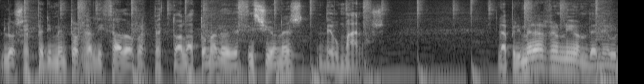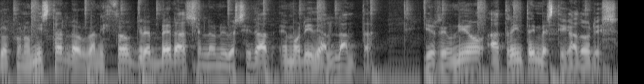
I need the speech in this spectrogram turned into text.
los experimentos realizados respecto a la toma de decisiones de humanos. La primera reunión de neuroeconomistas la organizó Greg Veras en la Universidad Emory de Atlanta y reunió a 30 investigadores,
